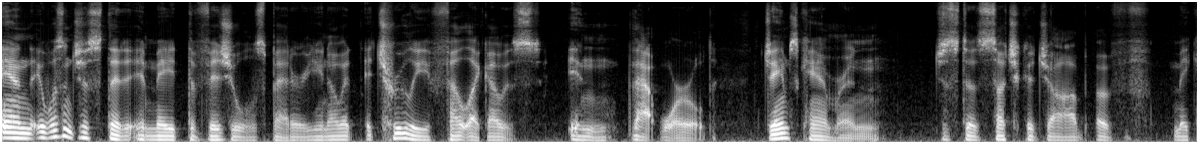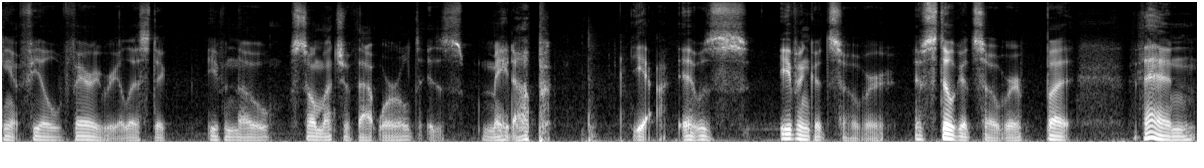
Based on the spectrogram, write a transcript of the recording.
and it wasn't just that it made the visuals better, you know, it, it truly felt like I was in that world. James Cameron just does such a good job of making it feel very realistic, even though so much of that world is made up. Yeah, it was even good sober. It was still good sober, but then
